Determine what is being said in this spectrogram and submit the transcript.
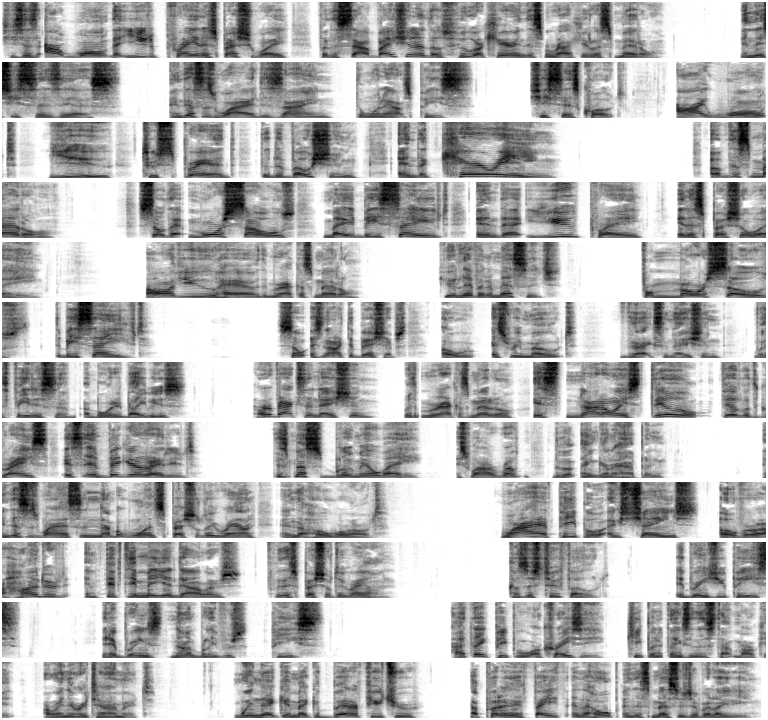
She says, I want that you to pray in a special way for the salvation of those who are carrying this miraculous medal. And then she says this, and this is why I designed the one ounce piece. She says, quote, I want you to spread the devotion and the carrying of this medal so that more souls may be saved and that you pray in a special way. All of you who have the miraculous medal, you're living a message for more souls to be saved. So it's not like the bishops, oh, it's remote vaccination with fetus of aborted babies. Her vaccination with miraculous medal is not only still filled with grace, it's invigorated. This message blew me away. It's why I wrote the book Ain't Gonna Happen. And this is why it's the number one specialty round in the whole world. Why have people exchanged over $150 million for this specialty round? Because it's twofold. It brings you peace, and it brings non believers peace. I think people are crazy keeping things in the stock market or in their retirement when they can make a better future by putting their faith and the hope in this message of Our Lady.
